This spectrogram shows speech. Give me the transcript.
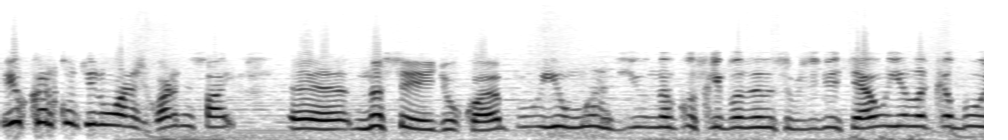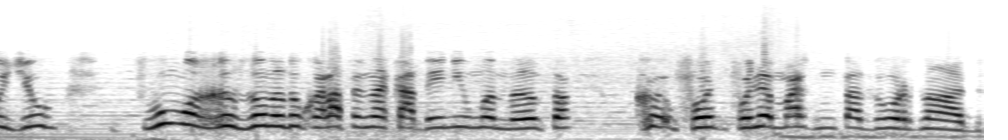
Eu quero continuar a jogar, não sai. Uh, não saí do campo e o Manzio não conseguiu fazer a substituição e ele acabou o jogo. Foi uma rezona do caráter na cadena e uma multa foi-lhe foi a mais de metade do ordenado.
